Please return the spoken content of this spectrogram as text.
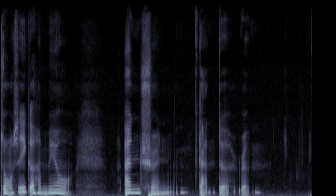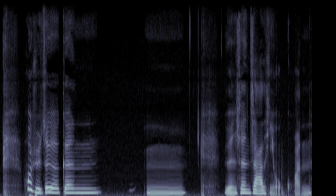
总是一个很没有安全感的人。或许这个跟嗯原生家庭有关，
